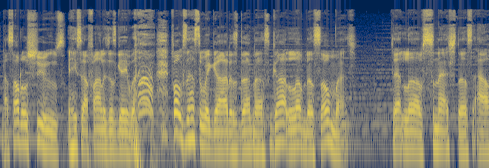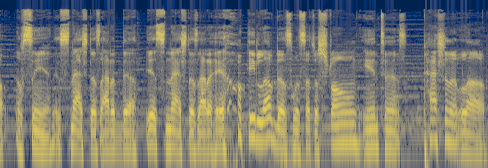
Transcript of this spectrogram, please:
And I saw those shoes, and he said, I finally just gave up. Folks, that's the way God has done us. God loved us so much. That love snatched us out of sin. It snatched us out of death. It snatched us out of hell. he loved us with such a strong, intense, passionate love,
